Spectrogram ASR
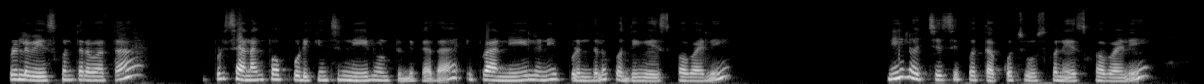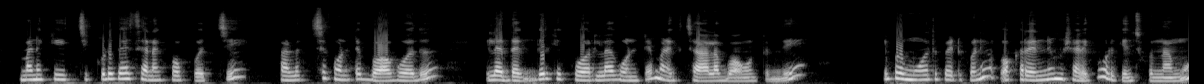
ఇప్పుడు ఇలా వేసుకున్న తర్వాత ఇప్పుడు శనగపప్పు ఉడికించిన నీళ్ళు ఉంటుంది కదా ఇప్పుడు ఆ నీళ్ళని ఇప్పుడు ఇందులో కొద్దిగా వేసుకోవాలి. నీళ్ళు వచ్చేసి కొద్ది తక్కువ చూసుకొని వేసుకోవాలి. మనకి చిక్కుడుకాయ శనగపప్పు వచ్చి పలచకుంటే బాగోదు. ఇలా దగ్గరికి కూరలాగా ఉంటే మనకి చాలా బాగుంటుంది. ఇప్పుడు మూత పెట్టుకొని ఒక రెండు నిమిషాలకి ఉడికించుకుందాము.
